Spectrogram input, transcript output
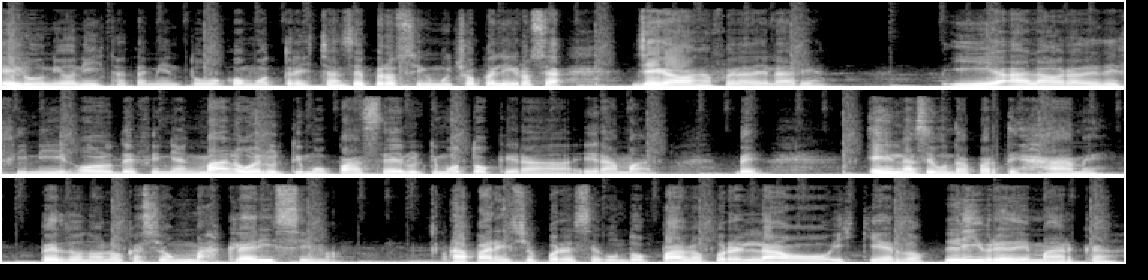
el unionista también tuvo como tres chances, pero sin mucho peligro. O sea, llegaban afuera del área y a la hora de definir, o definían mal, o el último pase, el último toque era, era mal. En la segunda parte, James perdonó la ocasión más clarísima apareció por el segundo palo por el lado izquierdo libre de marca.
